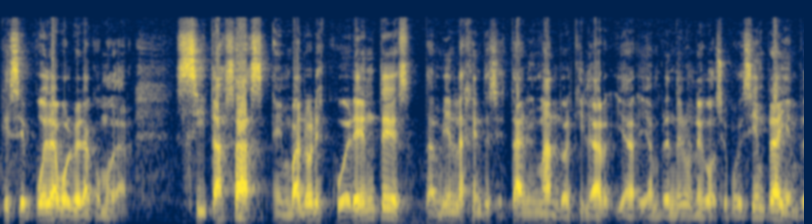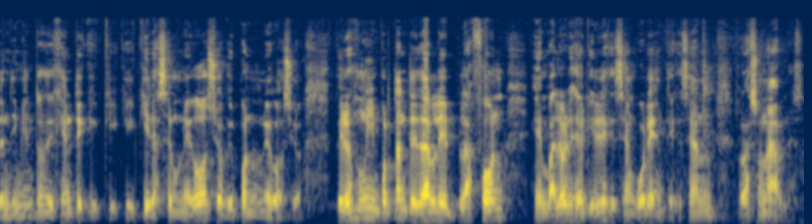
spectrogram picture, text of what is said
que se pueda volver a acomodar. Si tasás en valores coherentes, también la gente se está animando a alquilar y a, emprender un negocio, porque siempre hay emprendimientos de gente que, que, quiere hacer un negocio, que pone un negocio. Pero es muy importante darle el plafón en valores de alquileres que sean coherentes, que sean razonables.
